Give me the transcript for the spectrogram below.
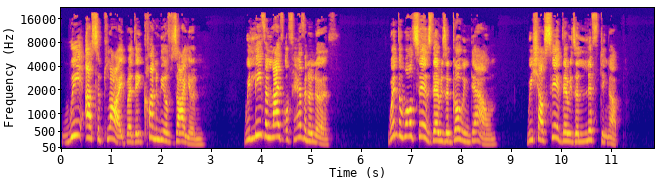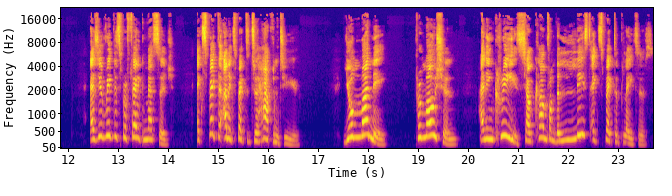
We are supplied by the economy of Zion. We live a life of heaven on earth. When the world says there is a going down, we shall say there is a lifting up. As you read this prophetic message, expect the unexpected to happen to you. Your money, promotion, and increase shall come from the least expected places.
